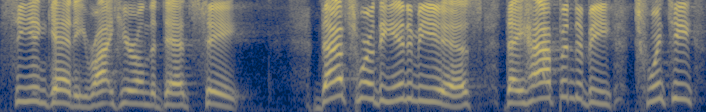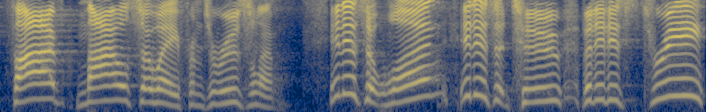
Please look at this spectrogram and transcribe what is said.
See En Gedi, right here on the Dead Sea. That's where the enemy is. They happen to be 25 miles away from Jerusalem. It isn't one, it isn't two, but it is three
